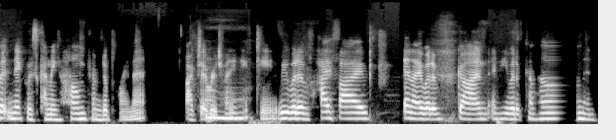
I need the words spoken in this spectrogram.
But Nick was coming home from deployment October Oh. 2019. We would have high fived and I would have gone and he would have come home. And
